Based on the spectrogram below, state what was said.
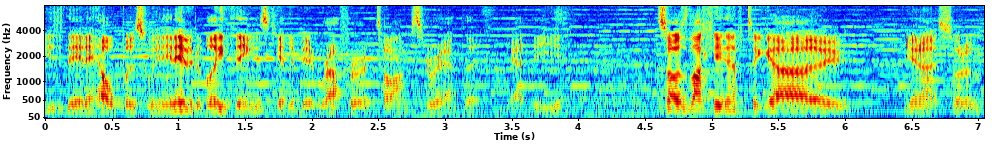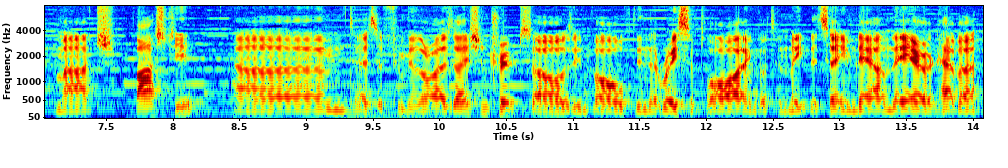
is there to help us when inevitably things get a bit rougher at times throughout the, throughout the year. So I was lucky enough to go you know, sort of March last year um, as a familiarisation trip. So I was involved in the resupply and got to meet the team down there and have a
